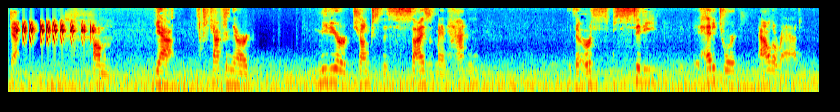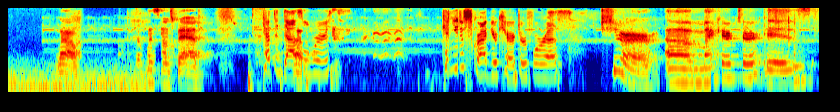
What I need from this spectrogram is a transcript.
Yeah. Um, yeah, Captain, there are meteor chunks the size of Manhattan, the Earth city, headed toward Alarad. Wow. That sounds bad. Captain Dazzleworth, can you describe your character for us? Sure. Um, my character is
